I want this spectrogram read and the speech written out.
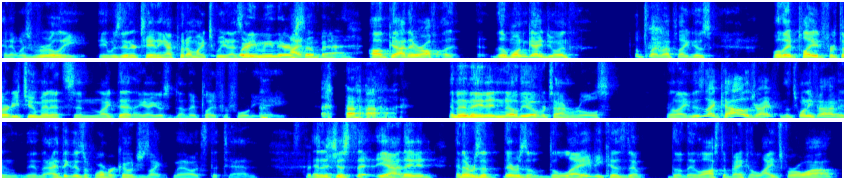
And it was really it was entertaining. I put on my tweet. I what like, do you mean they were so bad? Oh God, they were awful. The one guy doing the play by play goes, Well, they played for 32 minutes and like that. And the guy goes, No, they played for 48. uh, and then they didn't know the overtime rules. They're like, This is like college, right? From the 25. And I think there's a former coach who's like, No, it's the 10. It's the and 10. it's just that, yeah, they did. And there was a there was a delay because the the, they lost a bank of lights for a while.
